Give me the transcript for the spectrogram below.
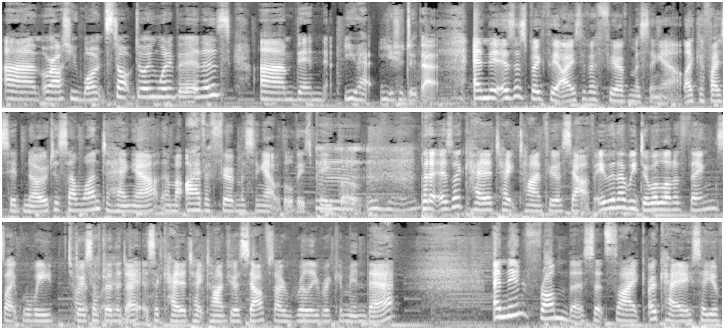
Um, or else you won't stop doing whatever it is. Um, then you ha- you should do that. And there is this big fear. I used to have a fear of missing out. Like if I said no to someone to hang out, I'm like, I have a fear of missing out with all these people. But it is okay to take time for yourself. Even though we do a lot of things, like when we do stuff during the day, it's okay to take time for yourself. So I really recommend that. And then from this, it's like, okay, so you've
